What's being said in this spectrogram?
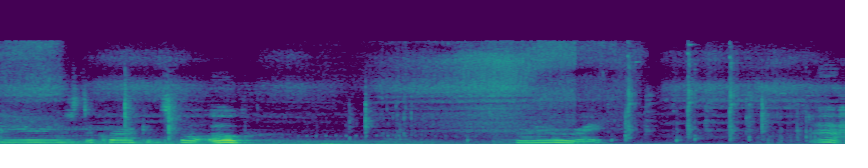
Here's the Kraken's fall. Oh. Alright. Ah.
